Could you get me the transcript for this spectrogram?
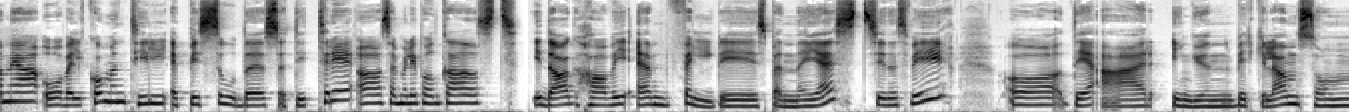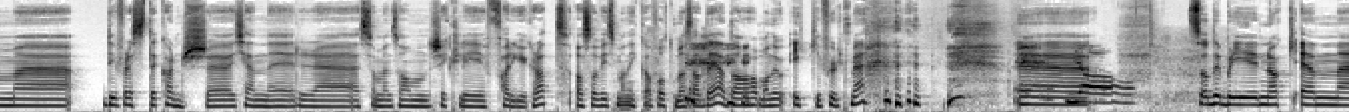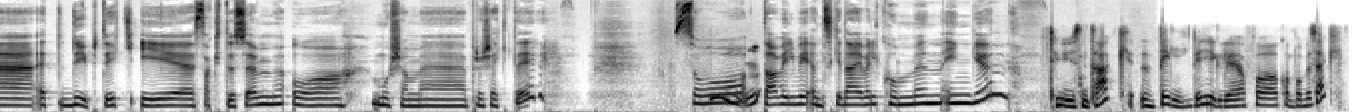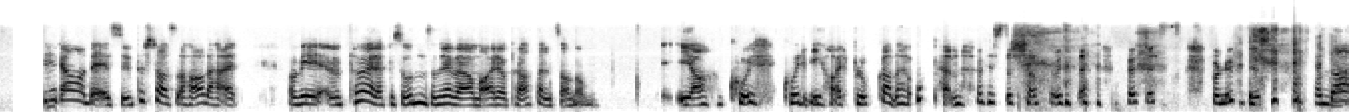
Tanja, og velkommen til episode 73 av Sømmelig podkast. I dag har vi en veldig spennende gjest, synes vi. Og det er Ingunn Birkeland, som eh, de fleste kanskje kjenner eh, som en sånn skikkelig fargeklatt. Altså hvis man ikke har fått med seg det, da har man jo ikke fulgt med. Eh, ja. Så det blir nok en, et dypdykk i sakte søm og morsomme prosjekter. Så mm. da vil vi ønske deg velkommen, Ingunn. Tusen takk. Veldig hyggelig å få komme på besøk. Ja, det er superstas å ha det her. Og vi, før episoden så drev jeg og Mari og prata litt sånn om ja, hvor, hvor, vi har plukka det opp hen, hvis du skjønner. Hvis det høres fornuftig ut. Og da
